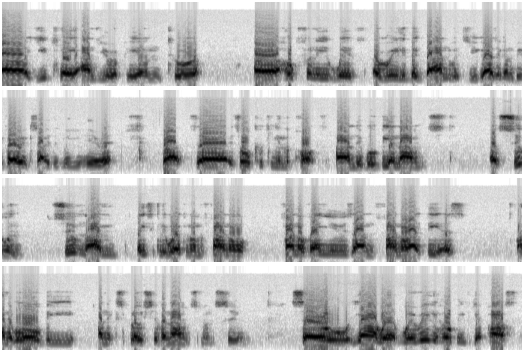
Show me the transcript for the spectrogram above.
a UK and European tour. Hopefully with a really big band, which you guys are going to be very excited when you hear it. But uh, it's all cooking in the pot, and it will be announced uh, soon. Soon, I'm basically working on the final, final venues and final ideas, and it will all be an explosive announcement soon. So yeah, we're we're really hoping to get past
